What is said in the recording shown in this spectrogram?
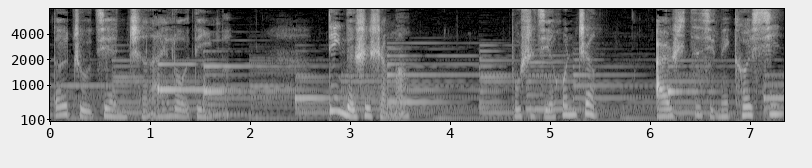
都逐渐尘埃落定了。定的是什么？不是结婚证，而是自己那颗心。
